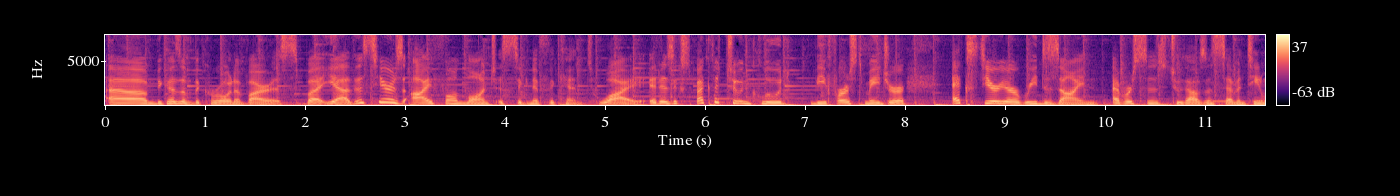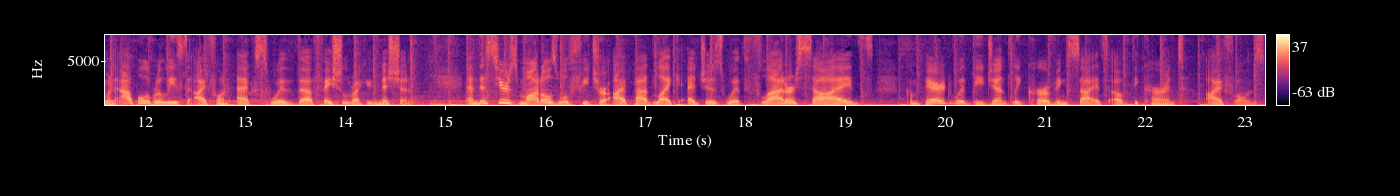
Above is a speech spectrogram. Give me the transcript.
um, because of the coronavirus. But yeah, this year's iPhone launch is significant. Why? It is expected to include the first major exterior redesign ever since 2017 when Apple released the iPhone X with uh, facial recognition. And this year's models will feature iPad like edges with flatter sides compared with the gently curving sides of the current iPhones.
